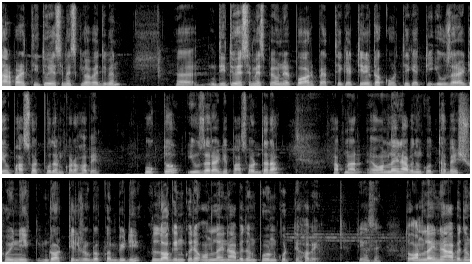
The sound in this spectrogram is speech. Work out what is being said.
তারপরে তৃতীয় এস এম এস কীভাবে দেবেন? দ্বিতীয় এস এম এস প্রেরণের পর প্রার্থীকে টেলিটক কর্তৃক একটি ইউজার আইডি ও পাসওয়ার্ড প্রদান করা হবে। উক্ত ইউজার আইডি পাসওয়ার্ড দ্বারা আপনার অনলাইন আবেদন করতে হবে। সৈনিক dot Teletalk dot com BD log in করে অনলাইনে আবেদন পূরণ করতে হবে। ঠিক আছে? তো অনলাইনে আবেদন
